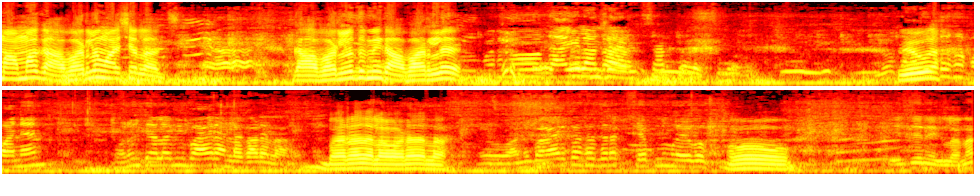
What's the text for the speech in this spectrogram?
मामा घाबरलं माशाला आज. घाबरलं तुम्ही घाबरलं. पण तो जाईल आता. व्यव तसा पाण्यात म्हणून त्याला मी बाहेर आणला काढायला. बरा झाला बरा झाला. हो, आणि बाहेर कसा जरा शेप निघलाय बघ. हो. इजी निघला ना?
